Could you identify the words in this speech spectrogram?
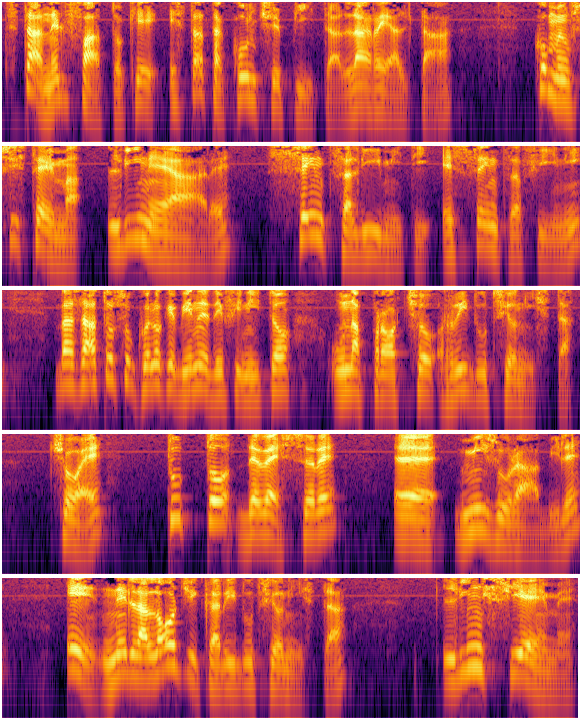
Sta nel fatto che è stata concepita la realtà come un sistema lineare, senza limiti e senza fini, basato su quello che viene definito un approccio riduzionista, cioè tutto deve essere eh, misurabile e nella logica riduzionista l'insieme,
